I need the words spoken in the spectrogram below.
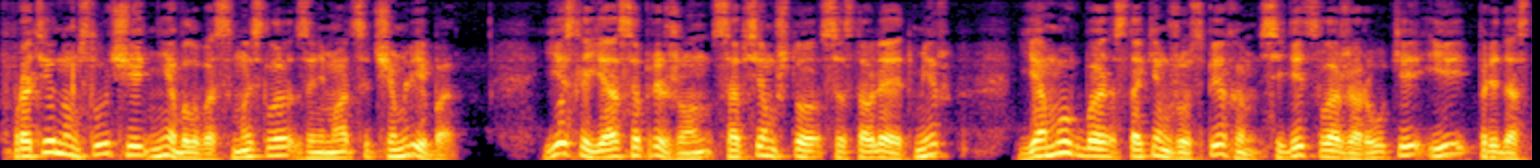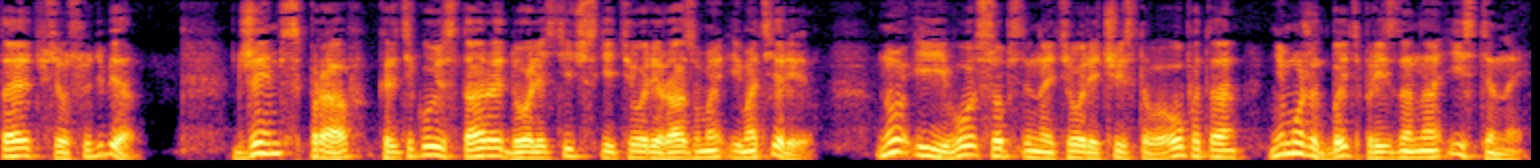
В противном случае не было бы смысла заниматься чем-либо. Если я сопряжен со всем, что составляет мир, я мог бы с таким же успехом сидеть сложа руки и предоставить все судьбе. Джеймс прав, критикуя старые дуалистические теории разума и материи, но и его собственная теория чистого опыта не может быть признана истинной.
